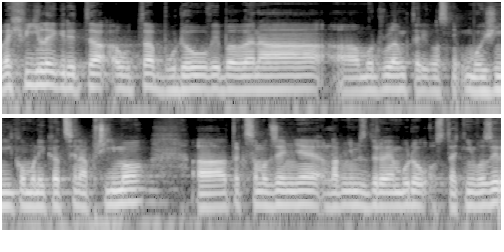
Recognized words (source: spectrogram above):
Ve chvíli, kdy ta auta budou vybavená modulem, který vlastně umožní komunikaci napřímo, tak samozřejmě hlavním zdrojem budou ostatní vozidla,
